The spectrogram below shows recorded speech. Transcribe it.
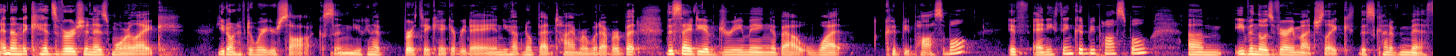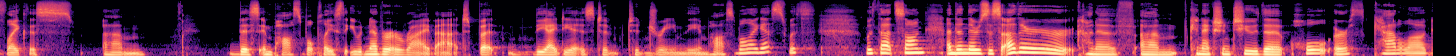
and then the kids' version is more like you don't have to wear your socks and you can have birthday cake every day and you have no bedtime or whatever. But this idea of dreaming about what could be possible, if anything could be possible, um, even though it's very much like this kind of myth, like this this impossible place that you would never arrive at. But the idea is to to dream the impossible i guess with with that song. And then there's this other kind of um, connection to the whole earth catalog.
